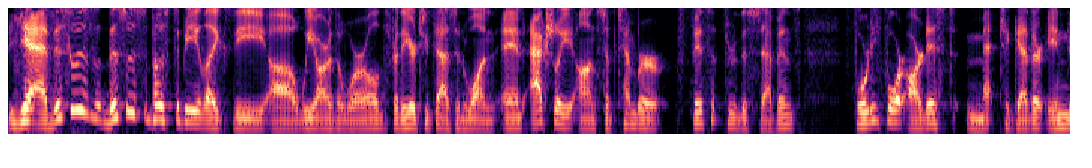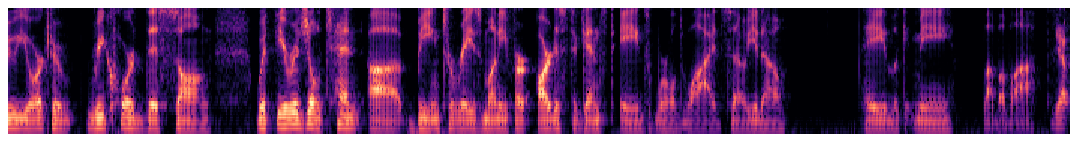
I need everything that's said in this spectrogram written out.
yeah, this was this was supposed to be like the uh, "We Are the World" for the year 2001, and actually on September 5th through the 7th, 44 artists met together in New York to record this song, with the original intent uh, being to raise money for Artists Against AIDS worldwide. So you know, hey, look at me, blah blah blah. yep.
